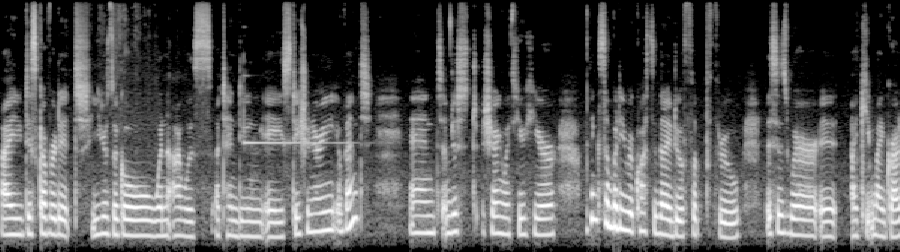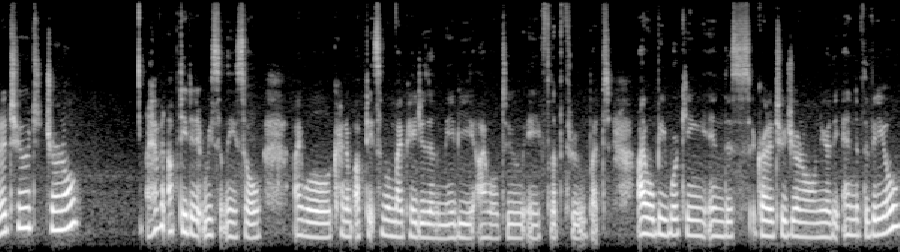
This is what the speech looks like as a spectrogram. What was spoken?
I discovered it years ago when I was attending a stationery event and I'm just sharing with you here. I think somebody requested that I do a flip through. This is where it, I keep my gratitude journal I haven't updated it recently, so I will kind of update some of my pages and maybe I will do a flip through. But I will be working in this gratitude journal near the end of the video.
